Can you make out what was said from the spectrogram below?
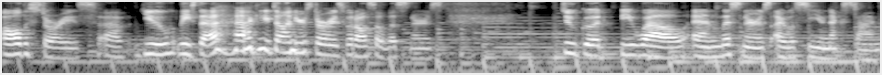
All the stories. Uh, you, Lisa, keep telling your stories, but also listeners. Do good, be well. And listeners, I will see you next time.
